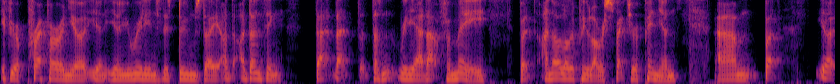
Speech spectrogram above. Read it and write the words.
if you're a prepper and you're you're, you're really into this doomsday, I, I don't think that, that that doesn't really add up for me. But I know a lot of people. I respect your opinion, um, but you know,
